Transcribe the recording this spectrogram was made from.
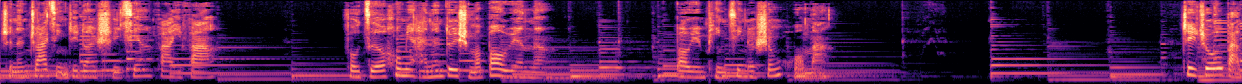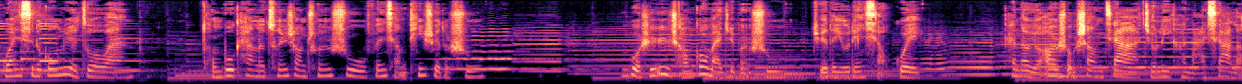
只能抓紧这段时间发一发，否则后面还能对什么抱怨呢？抱怨平静的生活吗？这周把关系的攻略做完，同步看了村上春树分享 T 恤的书。如果是日常购买这本书，觉得有点小贵，看到有二手上架就立刻拿下了。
